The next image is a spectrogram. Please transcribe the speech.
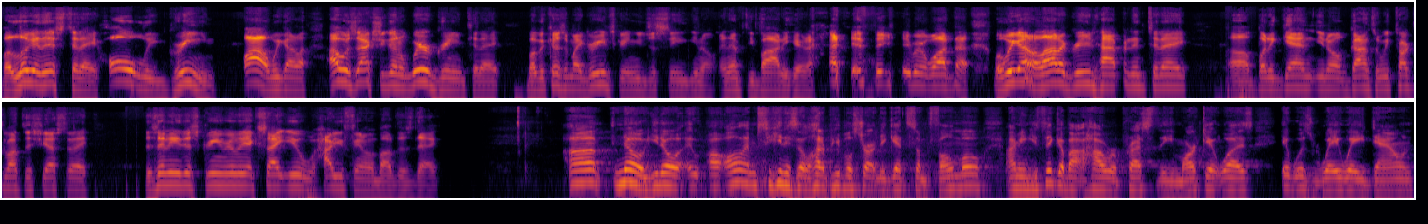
But look at this today. Holy green. Wow, we got a I was actually going to wear green today. But because of my green screen, you just see, you know, an empty body here. I didn't think you would want that. But we got a lot of green happening today. Uh, but again, you know, Gonzo, we talked about this yesterday. Does any of this green really excite you? How are you feeling about this day? Uh, no, you know, all I'm seeing is a lot of people starting to get some FOMO. I mean, you think about how repressed the market was, it was way, way down.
